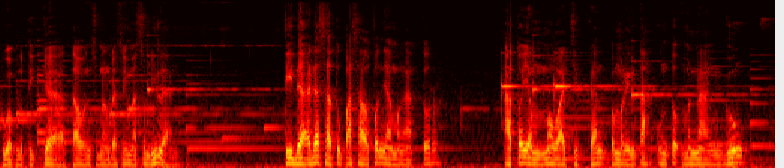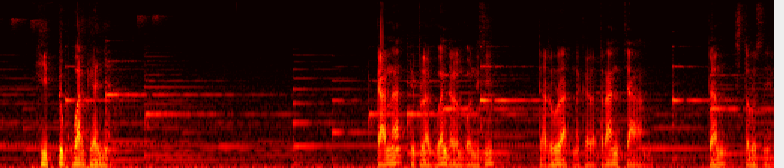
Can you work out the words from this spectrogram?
23 tahun 1959 tidak ada satu pasal pun yang mengatur atau yang mewajibkan pemerintah untuk menanggung hidup warganya karena diberlakukan dalam kondisi darurat negara terancam dan seterusnya.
